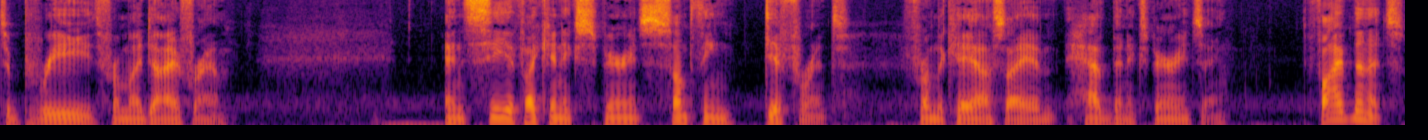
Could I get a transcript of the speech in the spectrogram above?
to breathe from my diaphragm and see if I can experience something different from the chaos I have been experiencing. Five minutes.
